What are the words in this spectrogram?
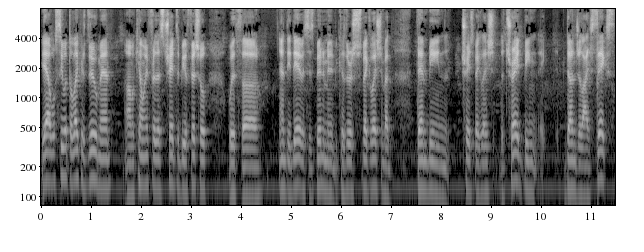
yeah, we'll see what the Lakers do, man. Um, I can't wait for this trade to be official with uh, Anthony Davis. It's been a minute because there's speculation about them being trade speculation, the trade being done July 6th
